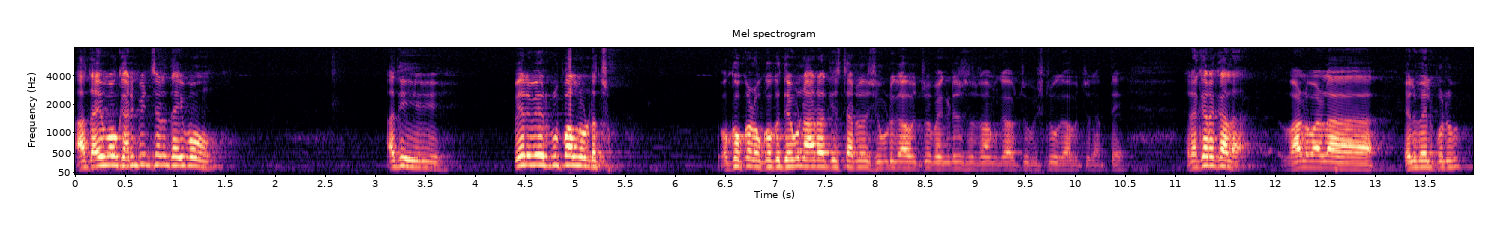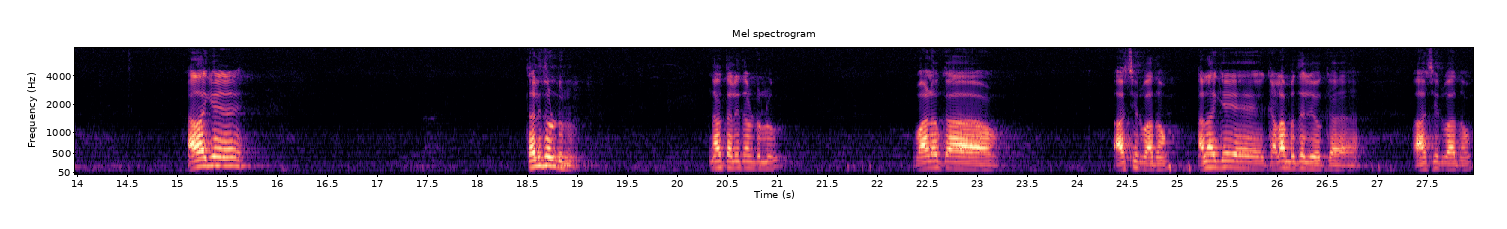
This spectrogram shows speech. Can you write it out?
ఆ దైవం కనిపించిన దైవం అది వేరు వేరు రూపాల్లో ఉండొచ్చు. ఒక్కొక్కడు ఒక్కొక్క దేవుడిని ఆరాధిస్తారు. శివుడు కావచ్చు వెంకటేశ్వర స్వామి కావచ్చు విష్ణువు కావచ్చు లేకపోతే రకరకాల వాళ్ళ వాళ్ళ ఎలువెలుపులు. అలాగే తల్లిదండ్రులు. నా తల్లిదండ్రులు. వాళ్ళ యొక్క ఆశీర్వాదం. అలాగే కళాంబ తల్లి యొక్క ఆశీర్వాదం.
